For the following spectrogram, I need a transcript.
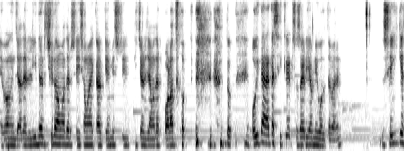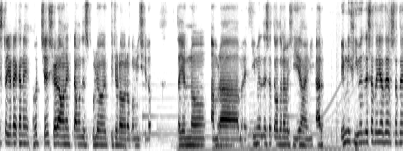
এবং যাদের লিডার ছিল আমাদের সেই সময়কার কেমিস্ট্রি টিচার যে আমাদের পড়াতো, তো ওইটার একটা সিক্রেট সোসাইটি আপনি বলতে পারেন। সেই কেসটা যেটা এখানে হচ্ছে, সেটা অনেকটা আমাদের স্কুলে কিছুটা ওরকমই ছিল। তাই জন্য আমরা মানে ফিমেলদের সাথে অতটা বেশি ইয়ে হয়নি। আর এমনি ফিমেলদের সাথে যাদের সাথে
